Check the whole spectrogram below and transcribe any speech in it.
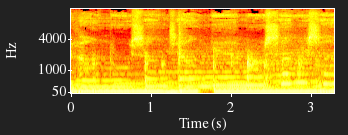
海浪无声将夜幕深深。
